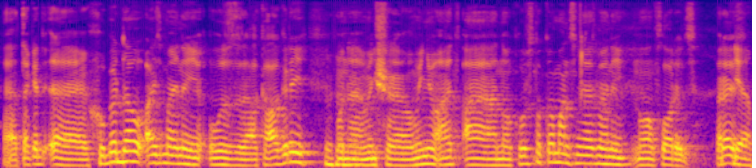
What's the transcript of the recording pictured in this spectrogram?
Tagad uh, Huberdau aizmainīja uz Kalgarī, mm -hmm. un uh, viņš viņu uh, no kursa no komandas aizmainīja no Floridas. Pareizi? Jā.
